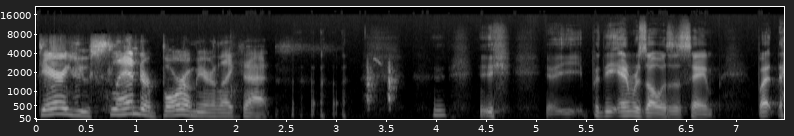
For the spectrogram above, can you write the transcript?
dare you slander Boromir like that? but the end result was the same. But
